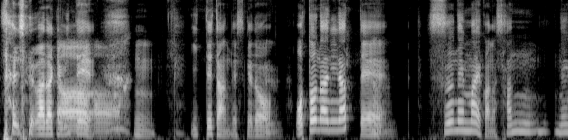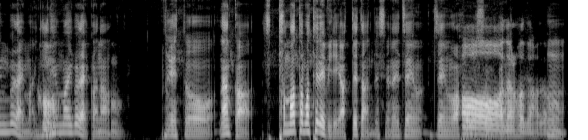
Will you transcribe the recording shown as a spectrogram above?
最終話だけ見て、あうん、言ってたんですけーど、うん。大人になって、うん。数年前かな、3年ぐらい前、2年前ぐらいかな、うんえっ、と、なんか、たまたまテレビでやってたんですよね、全全話あ放送あ、が。なるほど、なるほど。うん。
